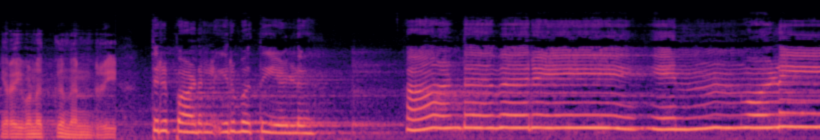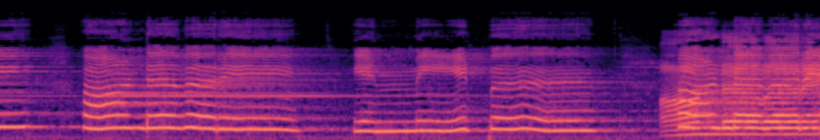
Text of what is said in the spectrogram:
இறைவனுக்கு நன்றி. திருப்பாடல் இருபத்தி ஏழு ஆண்டவரே என் ஒளி. ஆண்டவரே என் மீட்பு. ஆண்டவரே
